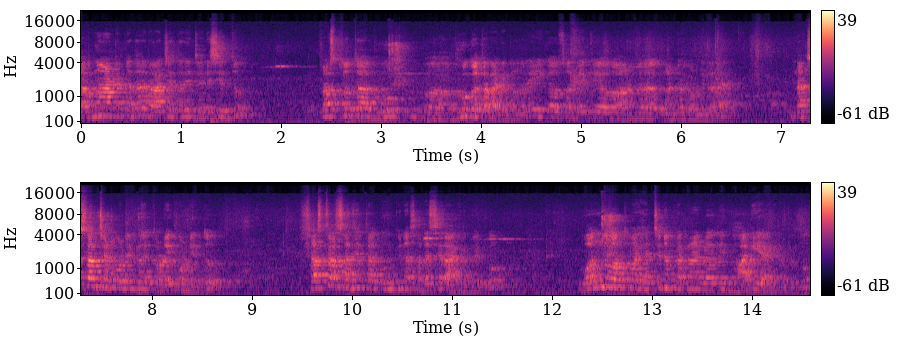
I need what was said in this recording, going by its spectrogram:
ಕರ್ನಾಟಕದ ರಾಜ್ಯದಲ್ಲಿ ಜನಿಸಿದ್ದು ಪ್ರಸ್ತುತ ಭೂ ಭೂಗತರಾಗಿದ್ದು. ಅಂದರೆ ಈಗ ಸದ್ಯಕ್ಕೆ ಅವರು ಅಂಡರ್ ಅಂಡರ್ಗೊಂಡಿದ್ದಾರೆ ನಕ್ಸಲ್ ಚಟುವಟಿಕೆಗಳಲ್ಲಿ ತೊಡಗಿಕೊಂಡಿದ್ದು. ಶಸ್ತ್ರಸಜ್ಜಿತ ಗುಂಪಿನ ಸದಸ್ಯರಾಗಿರಬೇಕು. ಒಂದು ಅಥವಾ ಹೆಚ್ಚಿನ ಪ್ರಕರಣಗಳಲ್ಲಿ ಭಾಗಿಯಾಗಿರಬೇಕು.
